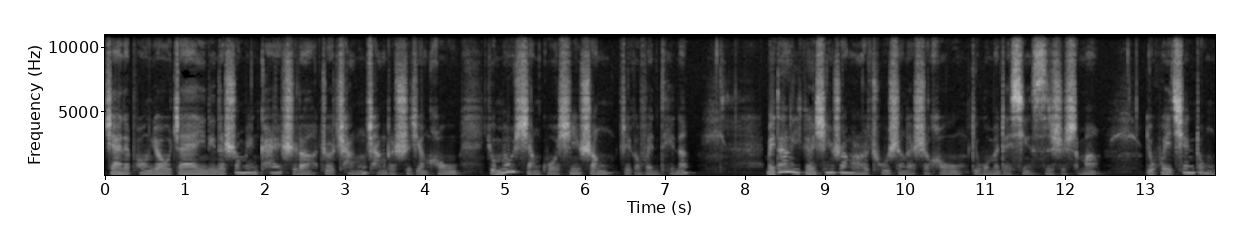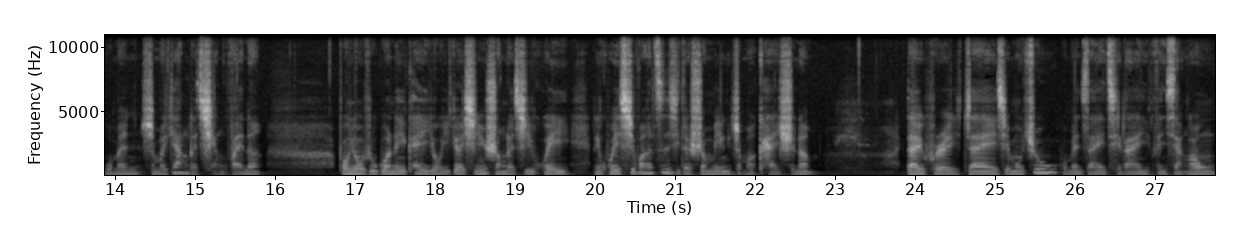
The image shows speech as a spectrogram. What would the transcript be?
亲爱的朋友，在您的生命开始了这长长的时间后，有没有想过新生这个问题呢？每当一个新生儿出生的时候，给我们的心思是什么？又会牵动我们什么样的情怀呢？朋友，如果你可以有一个新生的机会，你会希望自己的生命怎么开始呢？待会儿在节目中，我们再一起来分享哦。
